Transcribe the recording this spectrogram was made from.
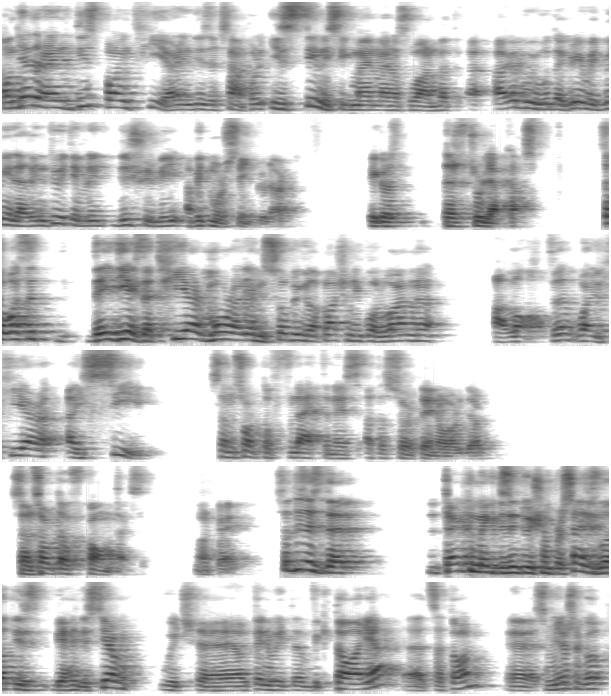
on the other hand, this point here in this example is still in sigma n minus one, but I hope you would agree with me that intuitively this should be a bit more singular because there's truly a cusp. So what's the, the idea is that here morally I'm solving Laplacian equal one a lot, while here I see some sort of flatness at a certain order, some sort of context. Okay, so this is the trying to make this intuition precise is what is behind this theorem, which uh, I obtained with uh, Wiktoria uh, Zaton uh, some years ago,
